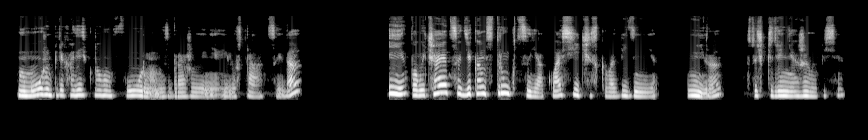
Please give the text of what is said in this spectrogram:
мы можем переходить к новым формам изображения, иллюстрации, да? И получается деконструкция классического видения мира с точки зрения живописи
